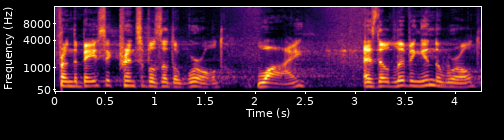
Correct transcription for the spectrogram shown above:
from the basic principles of the world, why? As though living in the world,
